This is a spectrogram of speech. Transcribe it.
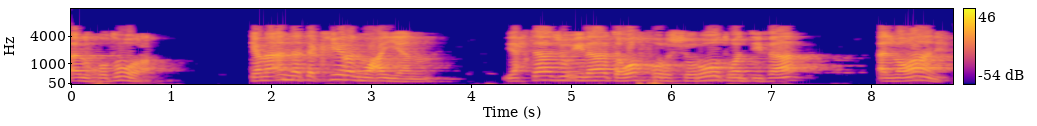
الخطورة. كما أن تكفير المعين يحتاج إلى توفر الشروط وانتفاء الموانع.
